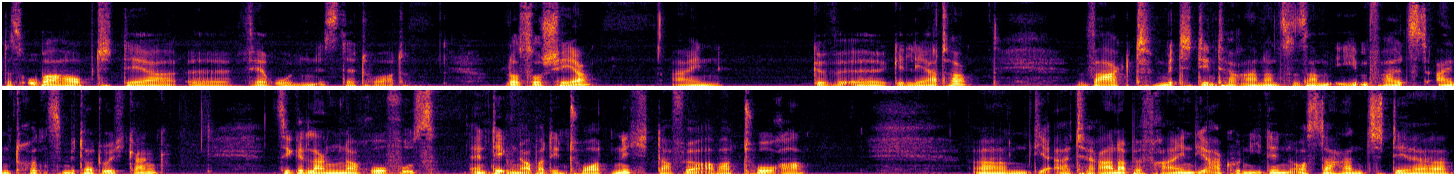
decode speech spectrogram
Das Oberhaupt der äh, Pharaonen ist der Tort. Lossocher, ein Ge äh, Gelehrter, wagt mit den Terranern zusammen ebenfalls einen Transmitterdurchgang. Sie gelangen nach Rofus, entdecken aber den Tort nicht, dafür aber Tora. Ähm, die Terraner befreien die Akonidin aus der Hand der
